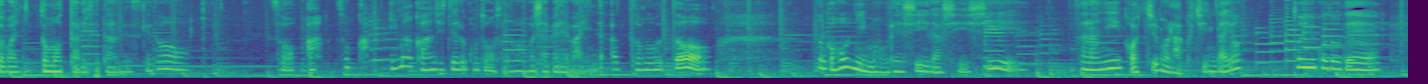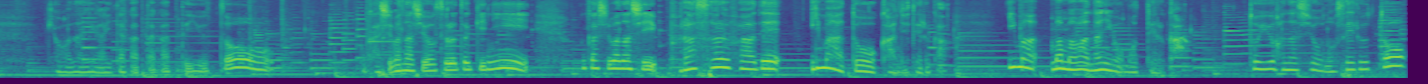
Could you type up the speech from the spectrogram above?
言葉にと思ったりしてたんですけど。そうあそっか。今感じてることをそのまま喋ればいいんだと思うとなんか本人も嬉しいらしいしさらにこっちも楽ちんだよ。ということで今日何が言いたかったかっていうと昔話をする時に昔話プラスアルファで今どう感じてるか今ママは何を思ってるかという話を載せると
